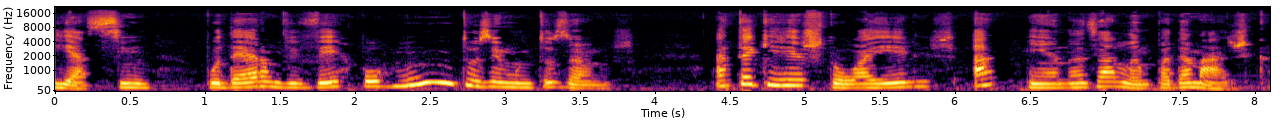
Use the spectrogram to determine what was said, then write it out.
e assim puderam viver por muitos e muitos anos, até que restou a eles apenas a lâmpada mágica.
